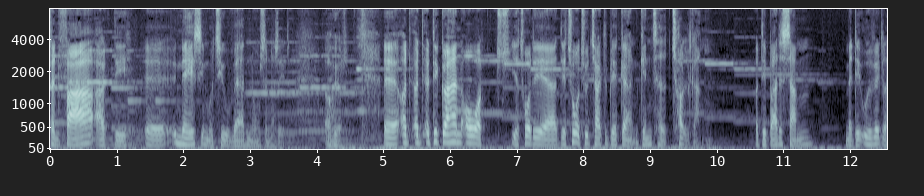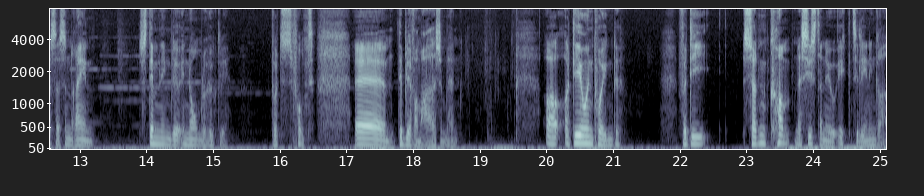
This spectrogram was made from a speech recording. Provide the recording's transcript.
fanfareagtige øh, nazi-motiv, verden nogensinde har set og hørt. Øh, og, og, og det gør han over, jeg tror det er, det er 22 takt, det bliver gentaget 12 gange. Og det er bare det samme, men det udvikler sig sådan rent, stemningen bliver enormt uhyggelig på et tidspunkt. Øh, det bliver for meget simpelthen. Og, og det er jo en pointe, fordi sådan kom nazisterne jo ikke til Leningrad.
